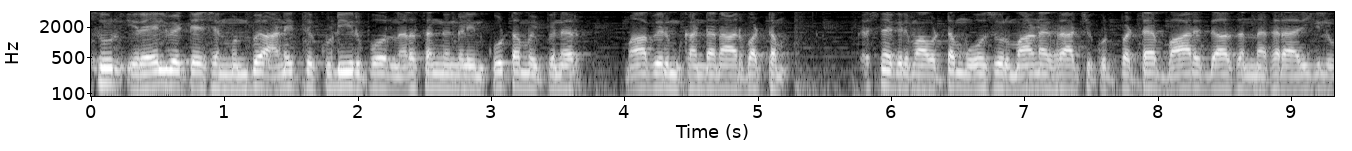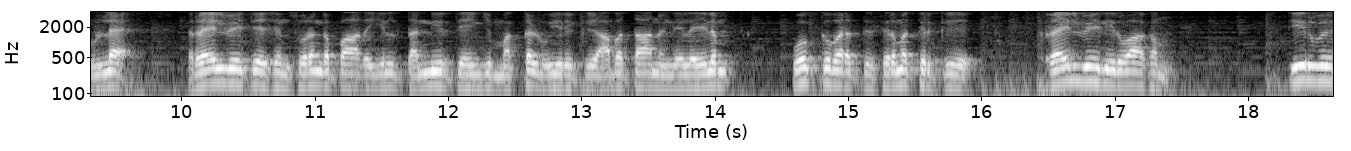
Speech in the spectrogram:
ஓசூர் ரயில்வே ஸ்டேஷன் முன்பு அனைத்து குடியிருப்போர் நலசங்கங்களின் கூட்டமைப்பினர் மாபெரும் கண்டன ஆர்ப்பாட்டம். கிருஷ்ணகிரி மாவட்டம் ஓசூர் மாநகராட்சிக்குட்பட்ட பாரதிதாசன் நகர் அருகில் உள்ள ரயில்வே ஸ்டேஷன் சுரங்கப்பாதையில் தண்ணீர் தேங்கி மக்கள் உயிருக்கு ஆபத்தான நிலையிலும் போக்குவரத்து சிரமத்திற்கு ரயில்வே நிர்வாகம் தீர்வு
